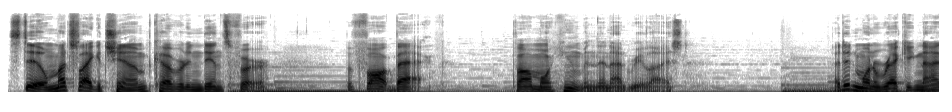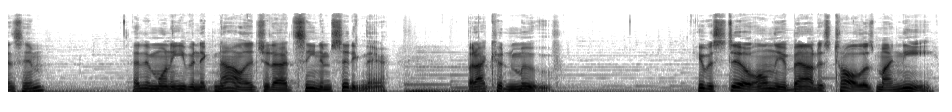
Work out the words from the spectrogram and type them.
Still, much like a chimp covered in dense fur, but far back, far more human than I'd realized. I didn't want to recognize him. I didn't want to even acknowledge that I'd seen him sitting there, but I couldn't move. He was still only about as tall as my knee,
